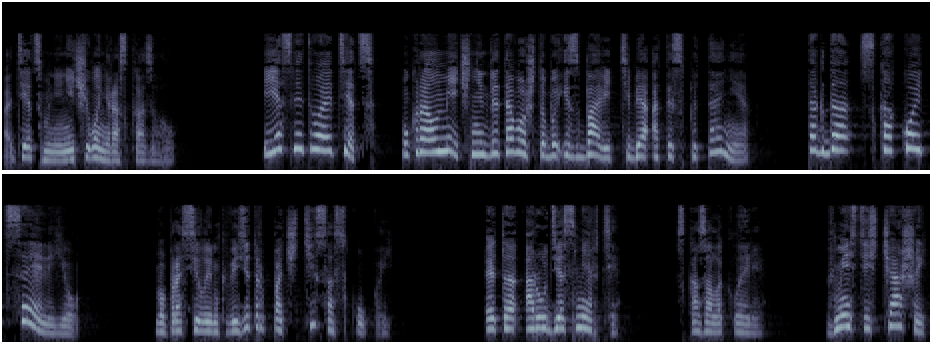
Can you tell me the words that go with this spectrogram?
Отец мне ничего не рассказывал». «Если твой отец украл меч не для того, чтобы избавить тебя от испытания, тогда с какой целью?» — вопросила инквизитор почти со скукой. «Это орудие смерти», — сказала Клэри. «Вместе с чашей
